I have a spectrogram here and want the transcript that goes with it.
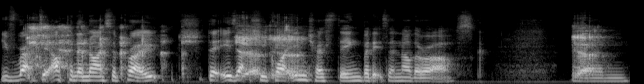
You've wrapped it up in a nice approach that is Yeah, actually quite interesting but it's another ask. Yeah. um,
